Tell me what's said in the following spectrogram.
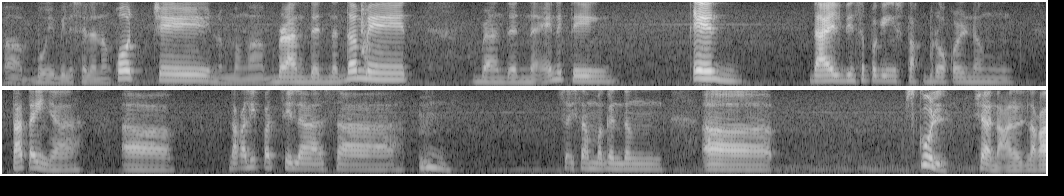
uh, bumibili sila ng kotse, ng mga branded na damit, branded na anything. And dahil din sa pagiging stockbroker ng tatay niya, ah, nakalipat sila sa sa isang magandang uh, school. Siya naka, naka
